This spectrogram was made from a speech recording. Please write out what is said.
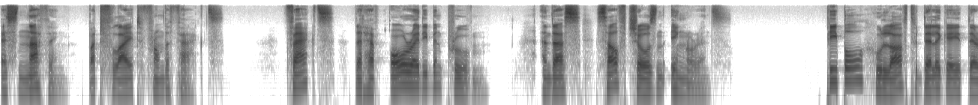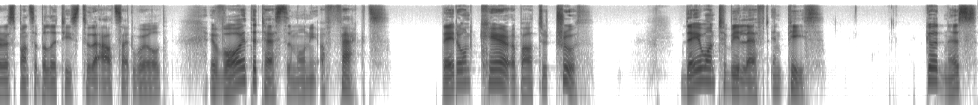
as nothing but flight from the facts facts that have already been proven, and thus self chosen ignorance. People who love to delegate their responsibilities to the outside world avoid the testimony of facts. They don't care about the truth. They want to be left in peace. Goodness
